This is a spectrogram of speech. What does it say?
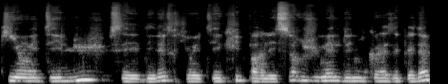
qui ont été lues. C'est des lettres qui ont été écrites par les sœurs jumelles de Nicolas Zepeda.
